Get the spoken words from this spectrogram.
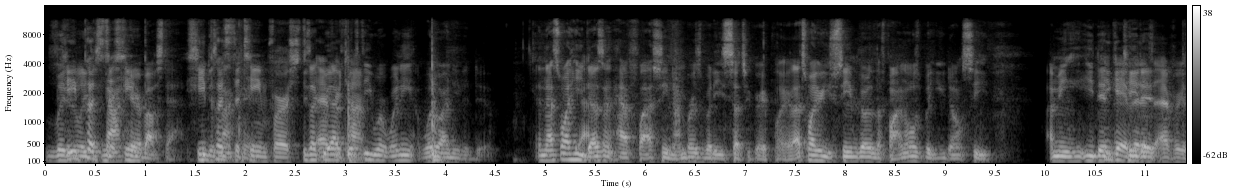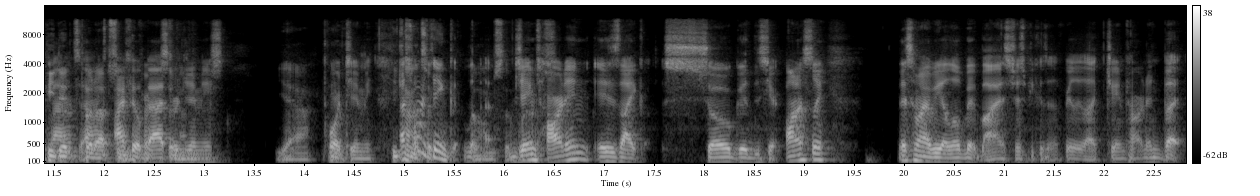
literally puts does not team- care about stats. He does puts the care. team first He's like, we have 50, time. we're winning. What do I need to do? And that's why he Yeah. doesn't have flashy numbers, but he's such a great player. That's why you see him go to the finals, but you don't see. I mean, he did. He gave it did, his every He did put up. I feel bad for impressive Jimmy. numbers. Yeah, Poor Jimmy. He That's why I think to James. Harden is like so good this year. Honestly, this might be a little bit biased just because I really like James Harden, but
